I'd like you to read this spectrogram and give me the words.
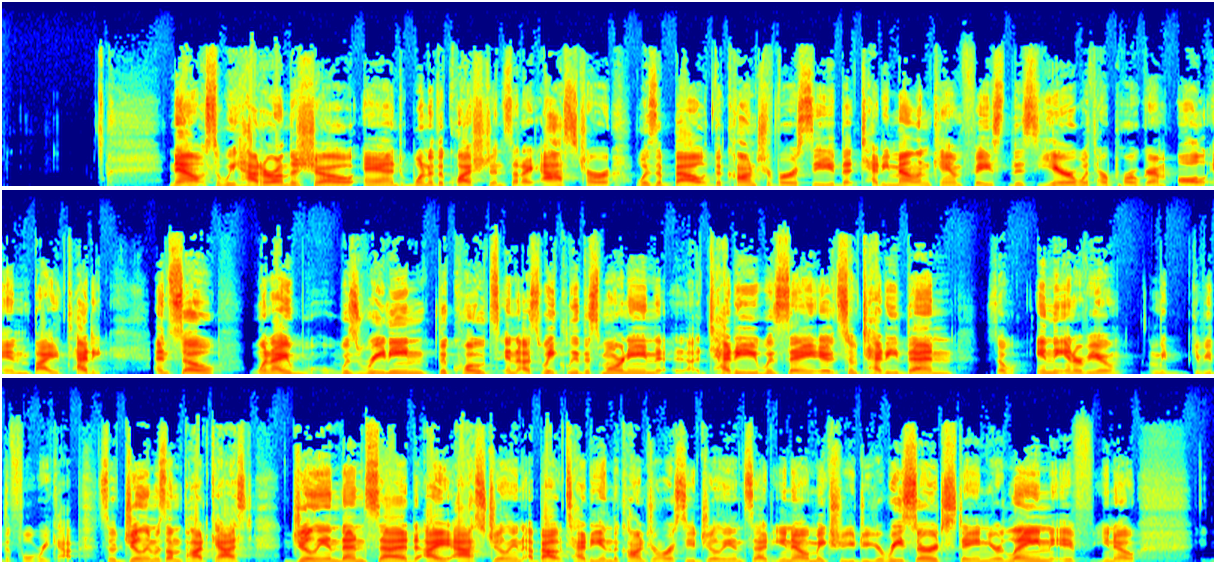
Now, so we had her on the show, and one of the questions that I asked her was about the controversy that Teddi Mellencamp faced this year with her program All In by Teddi. And so when I w- was reading the quotes in Us Weekly this morning, uh, Teddi was saying, so Teddi then, so in the interview, let me give you the full recap. So Jillian was on the podcast. Jillian then said, I asked Jillian about Teddi and the controversy. Jillian said, you know, make sure you do your research, stay in your lane. If, you know,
